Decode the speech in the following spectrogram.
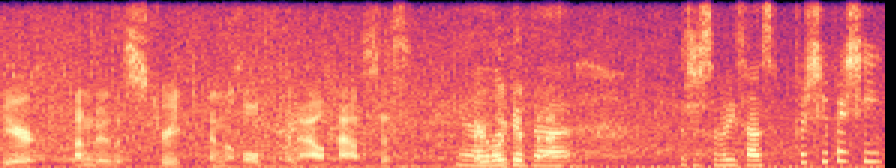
here under the street in the old canal houses. Yeah, Hey, look, at, that. There's just somebody's house. Pushy, pushy.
